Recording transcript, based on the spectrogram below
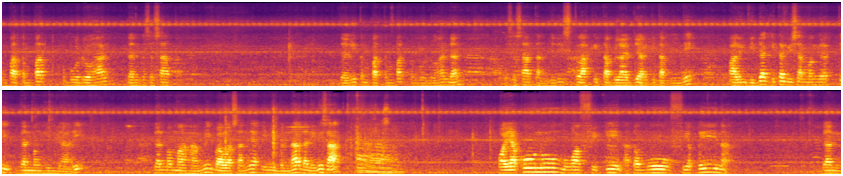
tempat-tempat kebodohan dan kesesatan dari tempat-tempat kebodohan dan kesesatan. Jadi setelah kita belajar kitab ini paling tidak kita bisa mengerti dan menghindari dan memahami bahwasannya ini benar dan ini salah wayakunu muwafikin atau mufiqina dan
